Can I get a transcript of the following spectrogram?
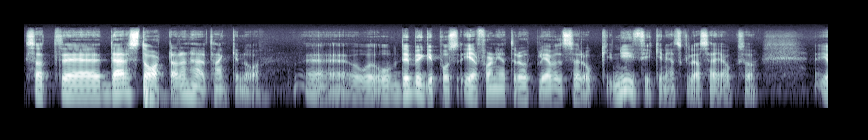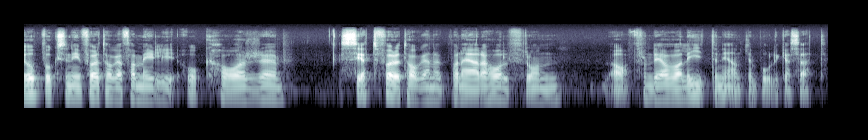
Så att eh, där startar den här tanken då. Eh, och, och, det bygger på erfarenheter och upplevelser och nyfikenhet skulle jag säga också. Jag är uppvuxen i en företagarfamilj och har eh, sett företagande på nära håll från, ja, från det jag var liten egentligen på olika sätt.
